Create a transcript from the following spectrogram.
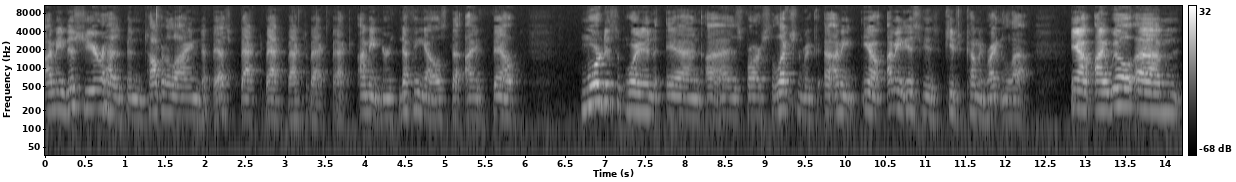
I mean, this year has been top of the line, the best back to back, back to back, back. I mean, there's nothing else that I felt more disappointed in uh, as far as selection. I mean, you know, I mean, it, it keeps coming right and left. Yeah, I will um,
